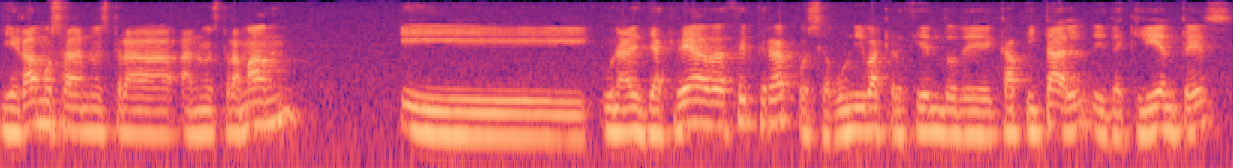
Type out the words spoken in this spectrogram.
llegamos a nuestra, a nuestra MAM y una vez ya creada, etcétera, pues según iba creciendo de capital y de clientes,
